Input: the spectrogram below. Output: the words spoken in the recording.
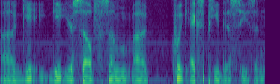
uh, get get yourself some uh, quick XP this season.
